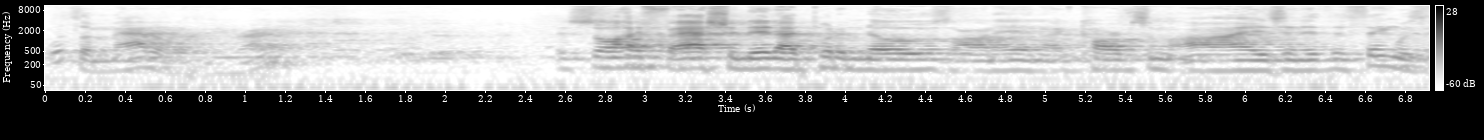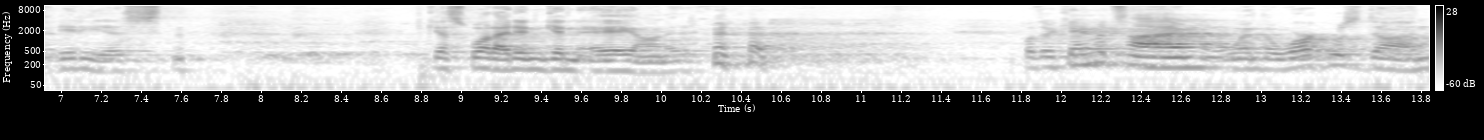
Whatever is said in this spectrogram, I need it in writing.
What's the matter with me, right? And so I fashioned it. I put a nose on it, and I carved some eyes, and it, the thing was hideous. Guess what? I didn't get an A on it. but there came a time when the work was done.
